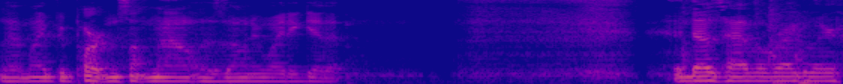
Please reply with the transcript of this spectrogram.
that might be parting something out is the only way to get it. It does have a regular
